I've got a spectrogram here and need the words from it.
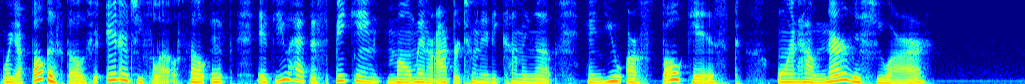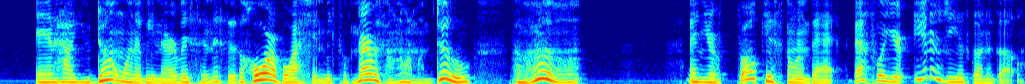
where your focus goes, your energy flows. So if if you have the speaking moment or opportunity coming up and you are focused on how nervous you are and how you don't want to be nervous and this is horrible, I shouldn't be so nervous. I don't know what I'm to do. and you're focused on that, that's where your energy is going to go.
